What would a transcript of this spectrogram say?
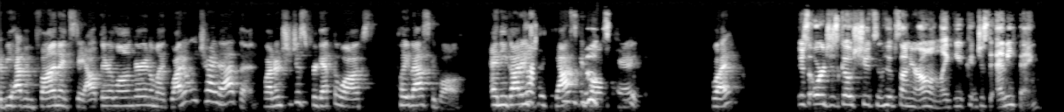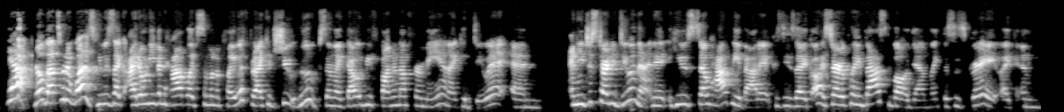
I'd be having fun. I'd stay out there longer. And I'm like, why don't we try that then? Why don't you just forget the walks? play basketball. And he got yeah, into basketball kick. What? Just or just go shoot some hoops on your own. Like you could just anything. Yeah, no, that's what it was. He was like, I don't even have like someone to play with, but I could shoot hoops, and like that would be fun enough for me, and I could do it. And and he just started doing that, and it, he was so happy about it because he's like, oh, I started playing basketball again. Like this is great. Like and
